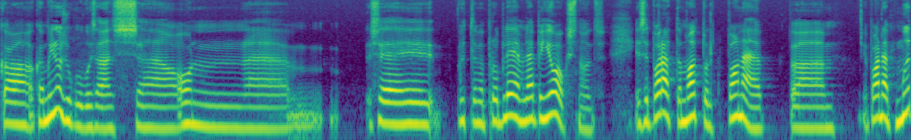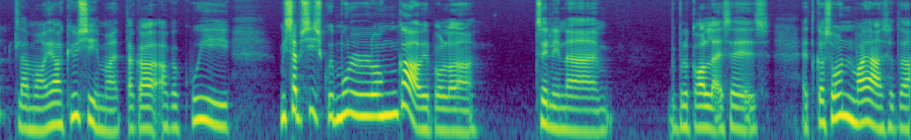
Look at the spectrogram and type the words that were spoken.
ka, ka minu suguvõsas on see, ütleme, probleem läbi jooksnud ja see paratamatult paneb äh, ja paneb mõtlema ja küsima, et aga, aga kui, mis saab siis, kui mul on ka võib-olla selline võib-olla kalle sees, et kas on vaja seda,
